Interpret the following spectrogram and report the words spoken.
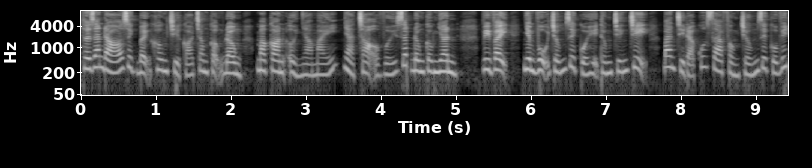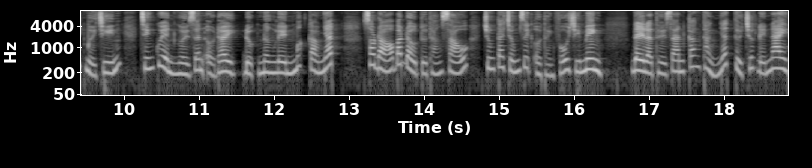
Thời gian đó dịch bệnh không chỉ có trong cộng đồng mà còn ở nhà máy, nhà trọ với rất đông công nhân. Vì vậy, nhiệm vụ chống dịch của hệ thống chính trị, Ban chỉ đạo quốc gia phòng chống dịch COVID-19, chính quyền người dân ở đây được nâng lên mức cao nhất. Sau đó bắt đầu từ tháng 6, chúng ta chống dịch ở thành phố Hồ Chí Minh. Đây là thời gian căng thẳng nhất từ trước đến nay.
